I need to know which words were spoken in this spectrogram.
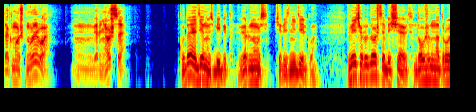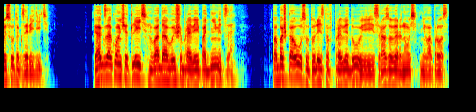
Так может, ну его? Вернешься? «Куда я денусь, Бибик? Вернусь. Через недельку. К вечеру дождь обещают. Должен на трое суток зарядить. Как закончит лить, вода выше бровей поднимется. По Башкаусу туристов проведу и сразу вернусь, не вопрос.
